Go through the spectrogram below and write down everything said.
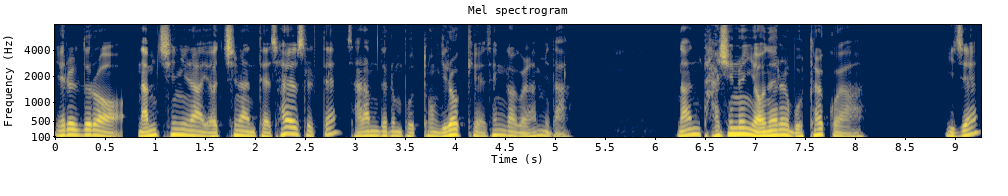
예를 들어 남친이나 여친한테 차였을 때 사람들은 보통 이렇게 생각을 합니다. 난 다시는 연애를 못할 거야. 이제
